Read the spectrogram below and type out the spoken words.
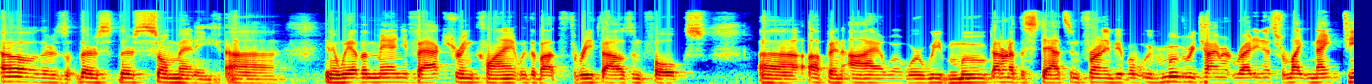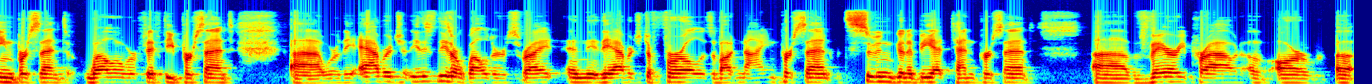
Oh, there's there's there's so many. Uh, you know, we have a manufacturing client with about three thousand folks uh, up in Iowa where we've moved. I don't have the stats in front of me, but we've moved retirement readiness from like 19% well over 50%. Uh, where the average these, these are welders, right? And the, the average deferral is about nine percent. Soon going to be at ten percent. Uh, very proud of our uh,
